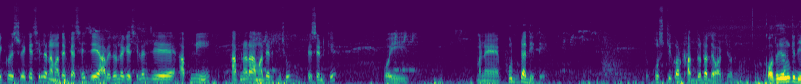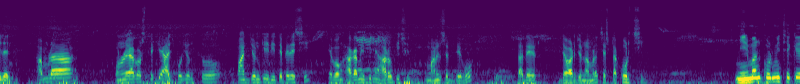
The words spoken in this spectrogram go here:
রিকোয়েস্ট রেখেছিলেন আমাদের কাছে যে আবেদন রেখেছিলেন যে আপনি আপনারা আমাদের কিছু পেশেন্টকে ওই মানে ফুডটা দিতে তো পুষ্টিকর খাদ্যটা দেওয়ার জন্য। কতজনকে দিলেন? আমরা পনেরোই আগস্ট থেকে আজ পর্যন্ত পাঁচজনকেই দিতে পেরেছি। এবং আগামী দিনে আরও কিছু মানুষের দেব তাদের দেওয়ার জন্য আমরা চেষ্টা করছি। নির্মাণ কর্মী থেকে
